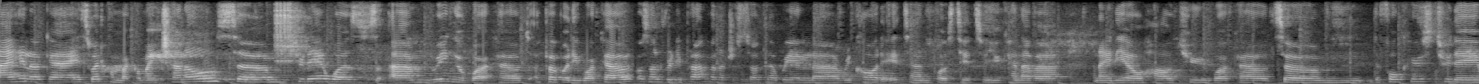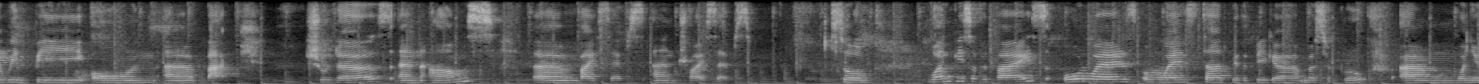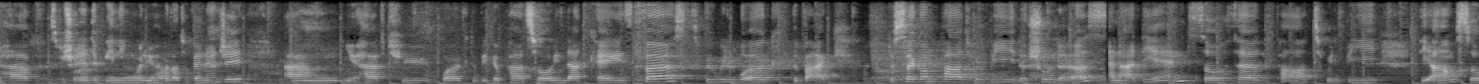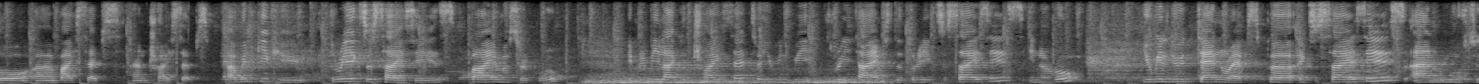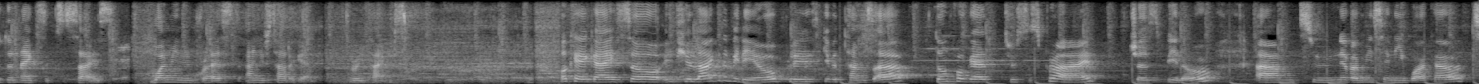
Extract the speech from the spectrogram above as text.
Hi, hello guys, welcome back on my channel. So um, today I was um, doing a workout, a upper body workout. It wasn't really planned, but I just thought I will uh, record it and post it so you can have a, an idea of how to work out. So um, the focus today will be on uh, back, shoulders and arms, um, biceps and triceps. So one piece of advice, always, always start with a bigger muscle group. Um, when you have, especially at the beginning, when you have a lot of energy, um, you have to work the bigger part. So in that case, first we will work the back. The second part will be the shoulders. And at the end, so third part will be the arms, so uh, biceps and triceps. I will give you three exercises by muscle group. It will be like a triset, so you will be three times the three exercises in a row. You will do 10 reps per exercises and move to the next exercise. One minute rest and you start again, three times. Okay guys, so if you like the video, please give a thumbs up. Don't forget to subscribe just below um, to never miss any workout.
